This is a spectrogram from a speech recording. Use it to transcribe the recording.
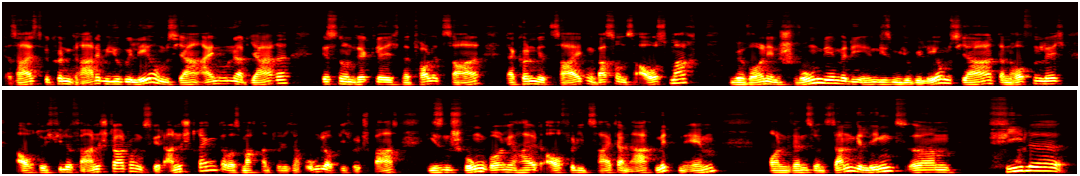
Das heißt, wir können gerade im Jubiläumsjahr, 100 Jahre ist nun wirklich eine tolle Zahl, da können wir zeigen, was uns ausmacht und wir wollen den Schwung, den wir die in diesem Jubiläumsjahr dann hoffentlich auch durch viele Veranstaltungen, es wird anstrengend, aber es macht natürlich auch unglaublich viel Spaß, diesen Schwung wollen wir halt auch für die Zeit danach mitnehmen. Und wenn es uns dann gelingt, ähm, viele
